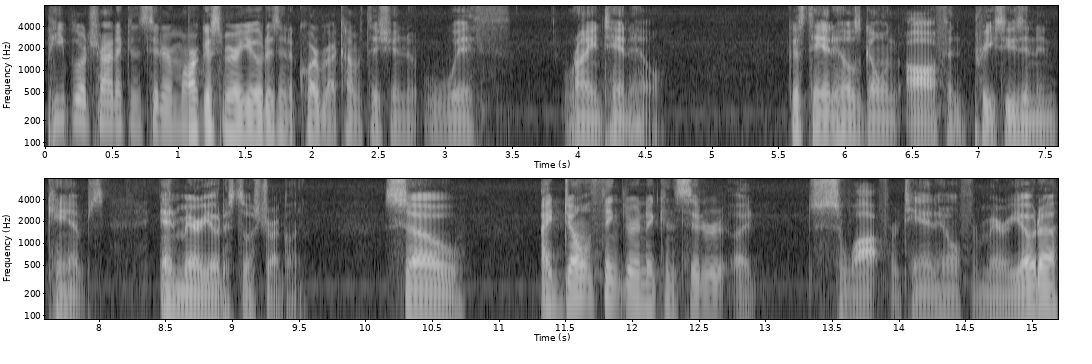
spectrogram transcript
People are trying to consider Marcus Mariota in a quarterback competition with Ryan Tannehill because Tannehill's going off in preseason and camps, and Mariota's still struggling. So, I don't think they're going to consider a swap for Tannehill for Mariota,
